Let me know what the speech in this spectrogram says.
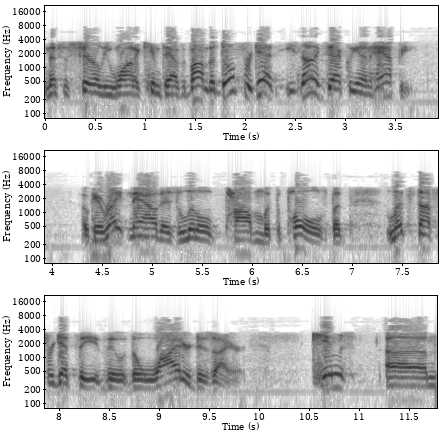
necessarily wanted Kim to have the bomb, but don't forget, he's not exactly unhappy. Okay, right now there's a little problem with the polls, but let's not forget the the, the wider desire. Kim's um,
